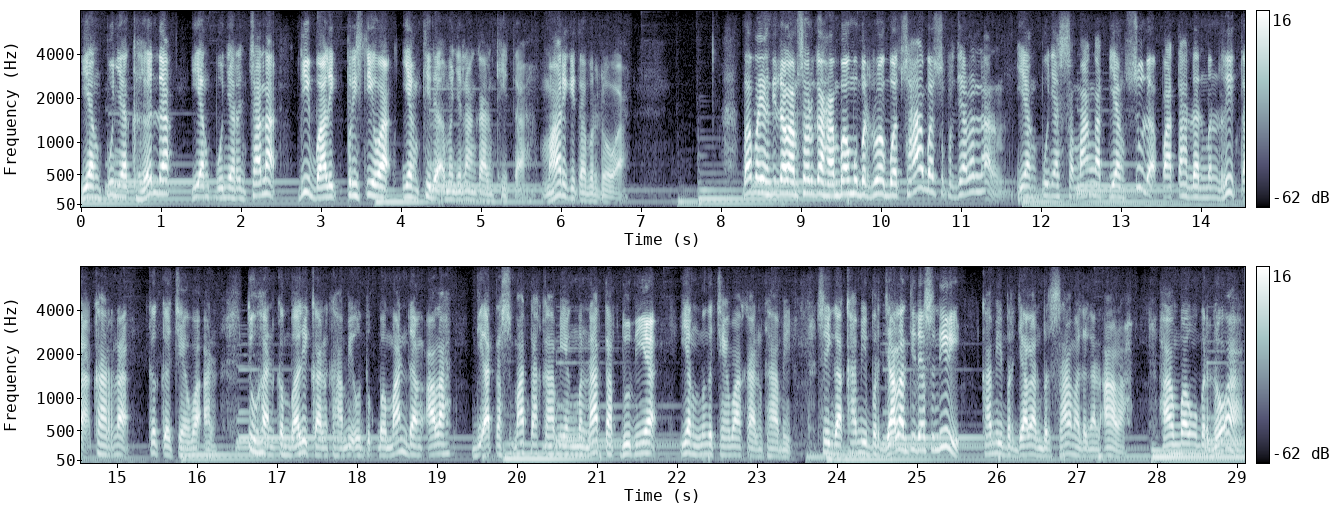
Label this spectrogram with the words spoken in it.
yang punya kehendak, yang punya rencana di balik peristiwa yang tidak menyenangkan kita. Mari kita berdoa. Bapak yang di dalam sorga hambamu berdoa buat sahabat seperjalanan yang punya semangat yang sudah patah dan menderita karena kekecewaan. Tuhan kembalikan kami untuk memandang Allah di atas mata kami yang menatap dunia yang mengecewakan kami. Sehingga kami berjalan tidak sendiri, kami berjalan bersama dengan Allah. Hambamu berdoa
